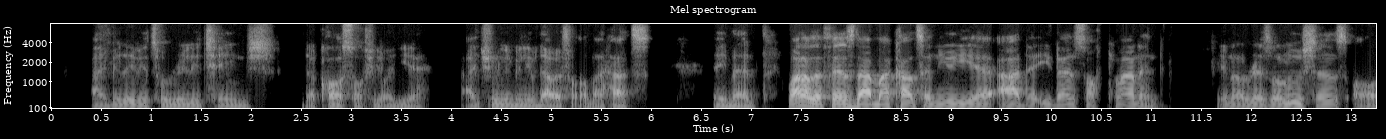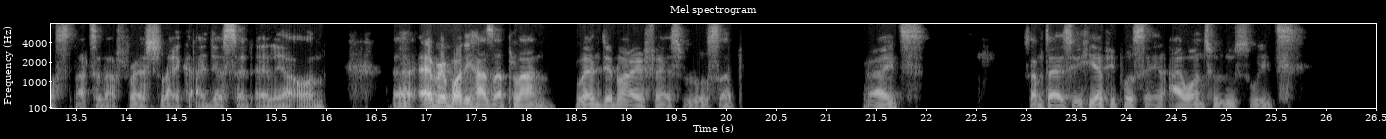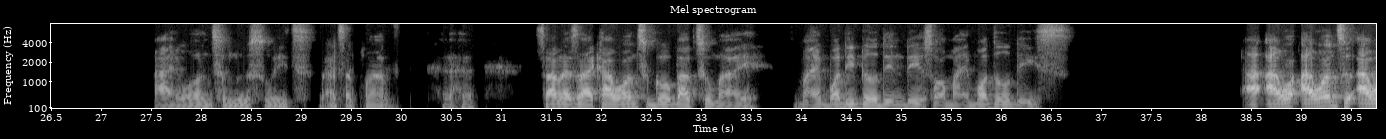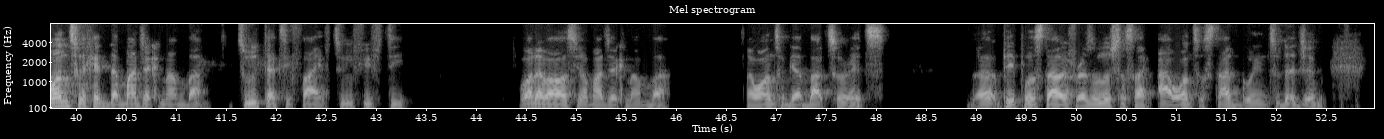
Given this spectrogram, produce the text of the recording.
I believe it will really change the course of your year. I truly believe that with all my heart. Amen. One of the things that mark out a new year are the events of planning, you know, resolutions or starting afresh, like I just said earlier on. Uh, everybody has a plan when January 1st rolls up, right? Sometimes you hear people saying, I want to lose weight. I want to lose weight. That's a plan. Some is like, I want to go back to my my bodybuilding days or my model days. I, I, I want to I want to hit the magic number 235, 250. Whatever was your magic number. I want to get back to it. Uh, people start with resolutions like I want to start going to the gym.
